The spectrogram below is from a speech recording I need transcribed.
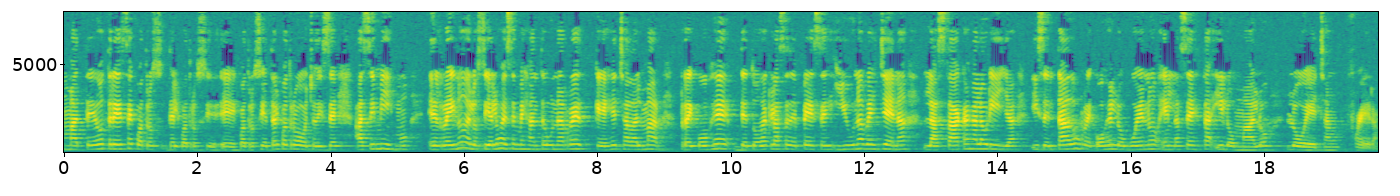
Mateo 13, del 4, 47 al 48 dice, asimismo, El reino de los cielos es semejante a una red que es echada al mar, recoge de toda clase de peces y una vez llena la sacan a la orilla y sentados recogen lo bueno en la cesta y lo malo lo echan fuera.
